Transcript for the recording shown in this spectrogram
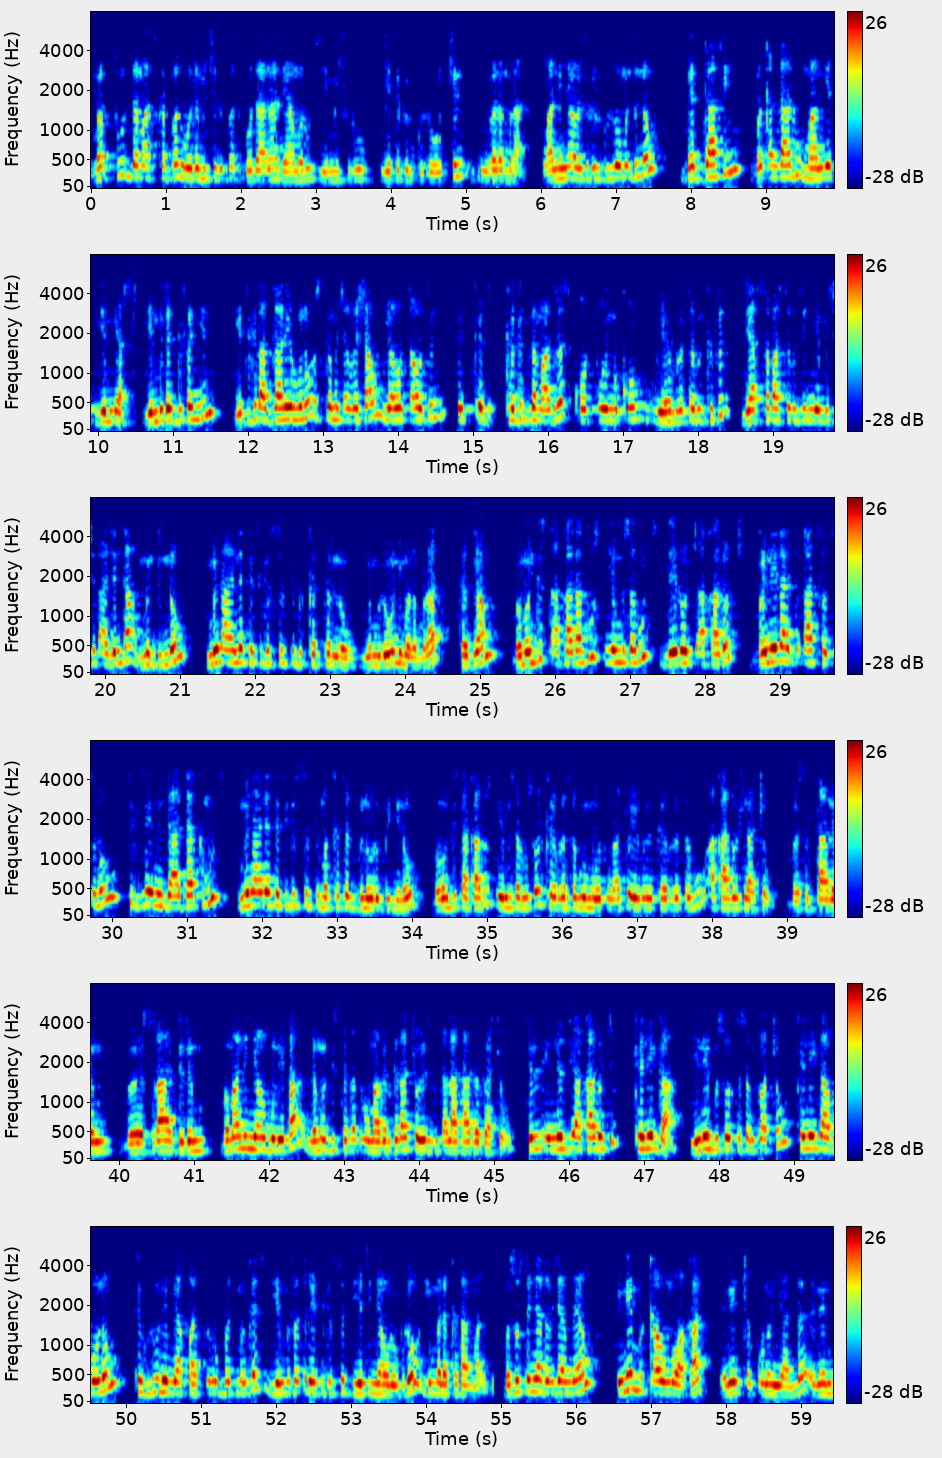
መብቱን ለማስከበር ወደሚችልበት ጎዳና ሊያመሩት የሚችሉ የትግል ጉዞዎችን ይመረምራል። ዋነኛው የትግል ጉዞ ምንድን ነው? ደጋፊን በቀላሉ ማግኘት የሚያስ የሚደግፈኝን የትግል አጋሬ ሆኖ እስከ መጨረሻው ያወጣሁትን እቅድ ከግብ ለማድረስ ቆርጦ የሚቆም የህብረተሰብን ክፍል ሊያሰባስብልኝ የሚችል አጀንዳ ምንድን ነው? ምን አይነት የትግል ስልት ብከተል ነው የሚለውን ይመረምራል። ከዚያም በመንግስት አካላት ውስጥ የሚሰሩት ሌሎች አካሎች በእኔ ላይ ጥቃት ፈጽመው ትግሌን እንዳያዳክሙት ምን አይነት የትግል ስልት መከተል ብኖርብኝ ነው? በመንግስት አካል ውስጥ የሚሰሩ ሰዎች ከህብረተሰቡ የሚወጡ ናቸው። ከህብረተሰቡ አካሎች ናቸው። በስልጣንም በስራ እድልም በማንኛውም ሁኔታ ለመንግስት ተቀጥሮ ማገልገላቸው የህዝብ ጠላት አያደርጋቸውም። ስለዚህ እነዚህ አካሎችስ ከኔ ጋር የኔን ብሶት ተሰምቷቸው ከኔ ጋር ሆነው ትግሉን የሚያፋጥኑበት መንገድ የሚፈጥር የትግል ስልት የትኛው ነው ብሎ ይመለከታል ማለት ነው። በሶስተኛ ደረጃ የሚያየው እኔ የምቃወመው አካል እኔን ጨቁኖኝ ያለ እኔን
